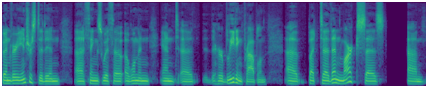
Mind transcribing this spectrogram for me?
been very interested in uh, things with a, a woman and uh, her bleeding problem. Uh, but then Mark says, um,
